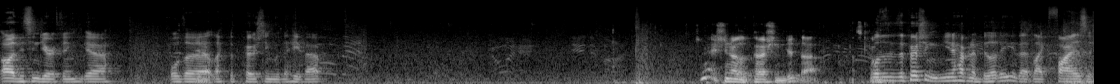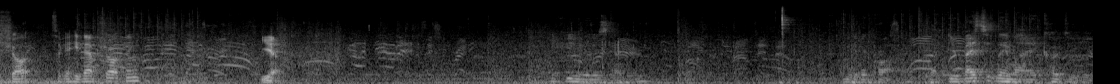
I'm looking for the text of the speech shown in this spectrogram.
Oh, the incendiary thing, yeah. Or the Yeah. like the Pershing with the heat up. didn't actually know the Pershing did that that's cool Well, the, the Pershing, you know, have an ability that like fires a shot. It's like a heat up shot thing. yeah if you lose, Cameron, I'm gonna cry. Like, you're basically my Kotu hero.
